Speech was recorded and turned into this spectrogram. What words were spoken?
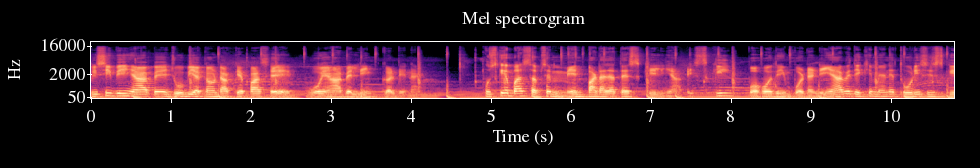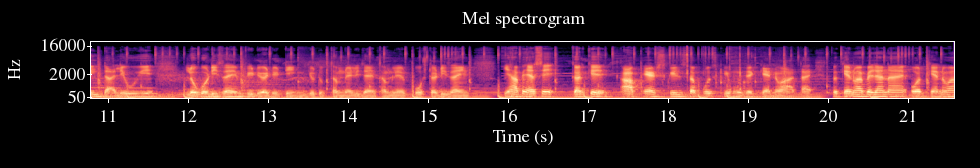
किसी भी यहाँ पे जो भी अकाउंट आपके पास है, वो यहाँ पे लिंक कर देना है। उसके बाद सबसे मेन पार्ट आ जाता है स्किल यहाँ पे। स्किल बहुत ही इंपॉर्टेंट है। यहाँ पे देखिए मैंने थोड़ी सी स्किल डाली हुई है। Logo design video editing YouTube thumbnail design thumbnail poster design यहाँ पे ऐसे करके आप एड स्किल सपोज़ कि मुझे कैनवा आता है। तो कैनवा पे जाना है और कैनवा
